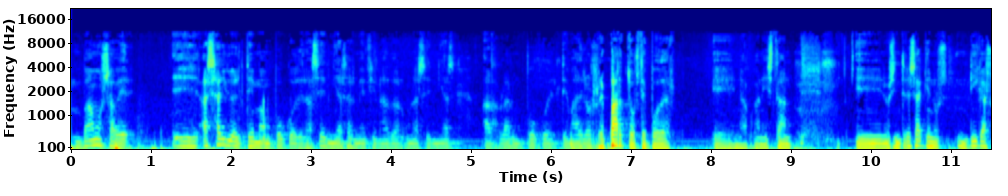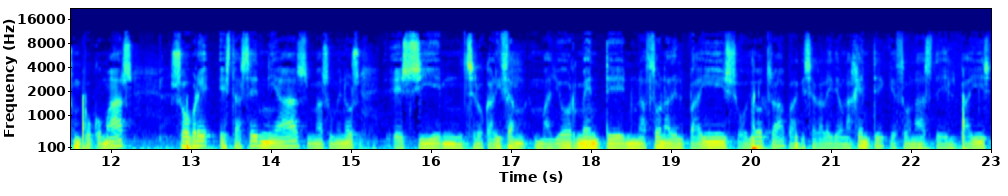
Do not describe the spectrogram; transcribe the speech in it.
vamos a ver, eh, ha salido el tema un poco de las etnias, has mencionado algunas etnias al hablar un poco del tema de los repartos de poder en Afganistán. nos interesa que nos digas un poco más sobre estas etnias, más o menos eh, si mm, se localizan mayormente en una zona del país o de otra, para que se haga la idea una gente, qué zonas del país.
